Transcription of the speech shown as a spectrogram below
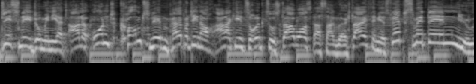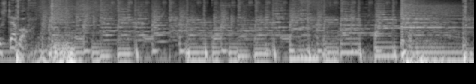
Disney dominiert alle und kommt neben Palpatine auch Anakin zurück zu Star Wars. Das sagen wir euch gleich, denn hier ist Flips mit den News der Woche.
